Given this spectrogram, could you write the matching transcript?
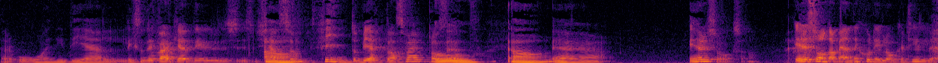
så här, åh, en ideell... Liksom, det, verkar, det känns ja. så fint och behjärtansvärt på något oh, sätt. Ja. Eh, är det så också? Är det sådana människor ni lockar till er?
